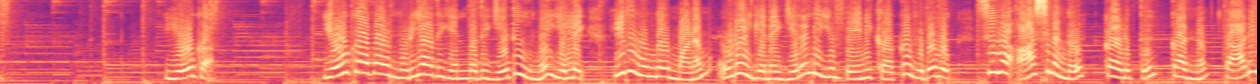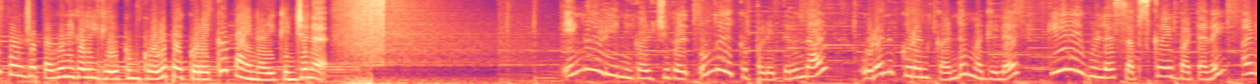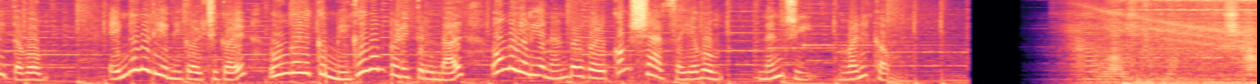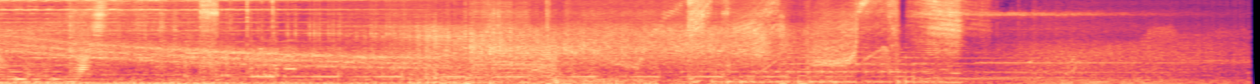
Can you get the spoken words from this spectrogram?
யோகா யோகாவால் முடியாது என்பது எதுவுமே இல்லை. இது உங்கள் மனம் உடல் என இரண்டையும் பேணி காக்க உதவும். சில ஆசனங்கள் கழுத்து கன்னம் தாடை போன்ற பகுதிகளில் இருக்கும் கொழுப்பை குறைக்க பயனளிக்கின்றன. எங்களுடைய நிகழ்ச்சிகள் உங்களுக்கு பிடித்திருந்தால் உடனுக்குடன் கண்டு மகிழ கீழே உள்ள சப்ஸ்கிரைப் பட்டனை அழுத்தவும். எங்களுடைய நிகழ்ச்சிகள் உங்களுக்கு மிகவும் பிடித்திருந்தால் உங்களுடைய நண்பர்களுக்கும் ஷேர் செய்யவும். நன்றி வணக்கம்.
